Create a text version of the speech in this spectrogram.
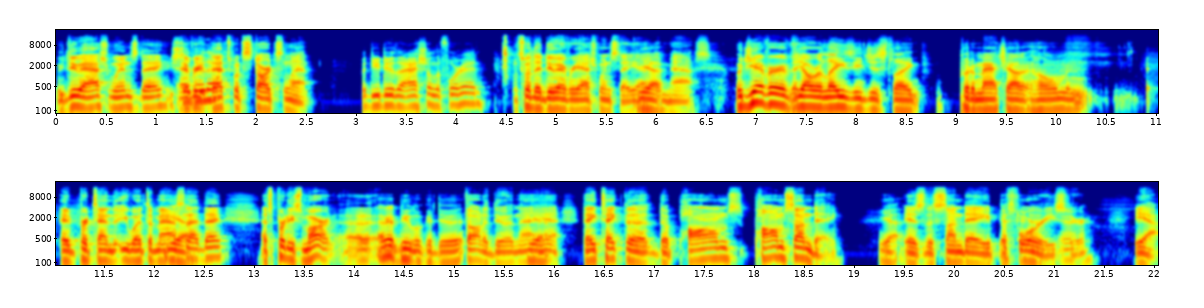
We do Ash Wednesday. You still Every do that? that's what starts Lent. But do you do the ash on the forehead? That's what they do every Ash Wednesday. Yeah. Yeah. The mass. Would you ever, if They- y'all were lazy, just like put a match out at home? And And pretend that you went to mass Yeah. that day. That's pretty smart. Uh, I bet people could do it. thought of doing that. Yeah. Yeah. They take the the palms Palm Sunday Yeah, is the Sunday before Yesterday. Easter. Yeah.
